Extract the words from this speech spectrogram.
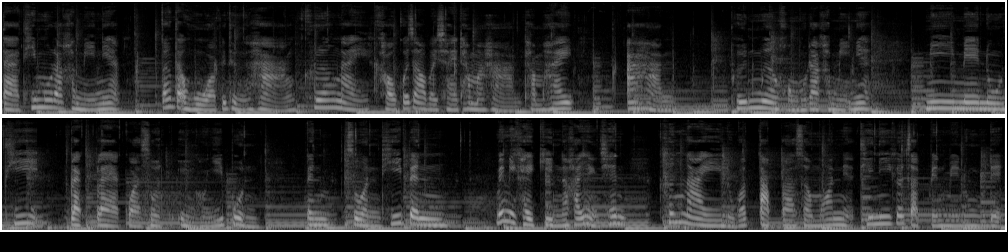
แต่ที่มุราคามิเนี่ย ตั้งแต่หัวไปถึงหางเครื่องในเขาก็จะเอาไปใช้ทำอาหารทำให้อาหารพื้นเมืองของมุราคามิเนี่ยมีเมนูที่แปลกๆกว่าส่วนอื่นของญี่ปุ่น เป็นส่วนที่เป็นไม่มีใครกินนะคะ อย่างเช่น เครื่องในหรือว่าตับปลาแซลมอนเนี่ยที่นี่ก็จัดเป็นเมนูเด็ด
